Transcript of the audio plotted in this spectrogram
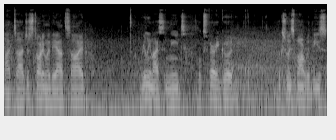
But uh, just starting with the outside, really nice and neat. Looks very good. Looks really smart with these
